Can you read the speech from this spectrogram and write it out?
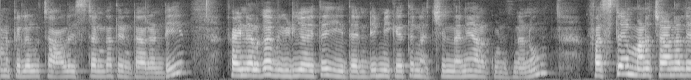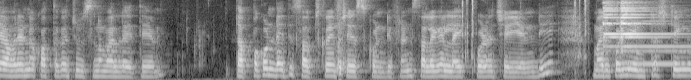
మన పిల్లలు చాలా ఇష్టంగా తింటారండి. ఫైనల్గా వీడియో అయితే ఇదండి. మీకైతే నచ్చిందని అనుకుంటున్నాను. ఫస్ట్ టైం మన ఛానల్ ఎవరైనా కొత్తగా చూసిన వాళ్ళైతే తప్పకుండా అయితే సబ్స్క్రైబ్ చేసుకోండి. ఫ్రెండ్స్ అలాగే లైక్ కూడా చేయండి. మరికొన్ని ఇంట్రెస్టింగ్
